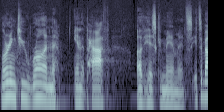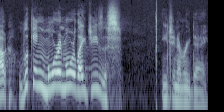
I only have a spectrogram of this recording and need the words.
learning to run in the path of his commandments. It's about looking more and more like Jesus each and every day.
